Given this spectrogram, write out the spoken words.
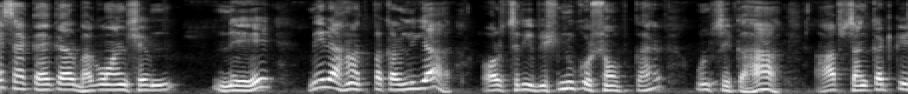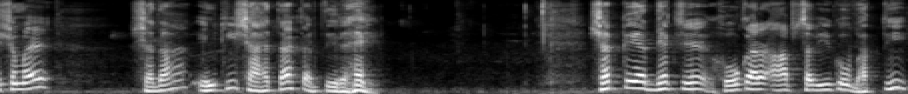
ऐसा कहकर भगवान शिव ने मेरा हाथ पकड़ लिया और श्री विष्णु को सौंप कर उनसे कहा, आप संकट के समय सदा इनकी सहायता करती रहें। सबके अध्यक्ष होकर आप सभी को भक्ति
